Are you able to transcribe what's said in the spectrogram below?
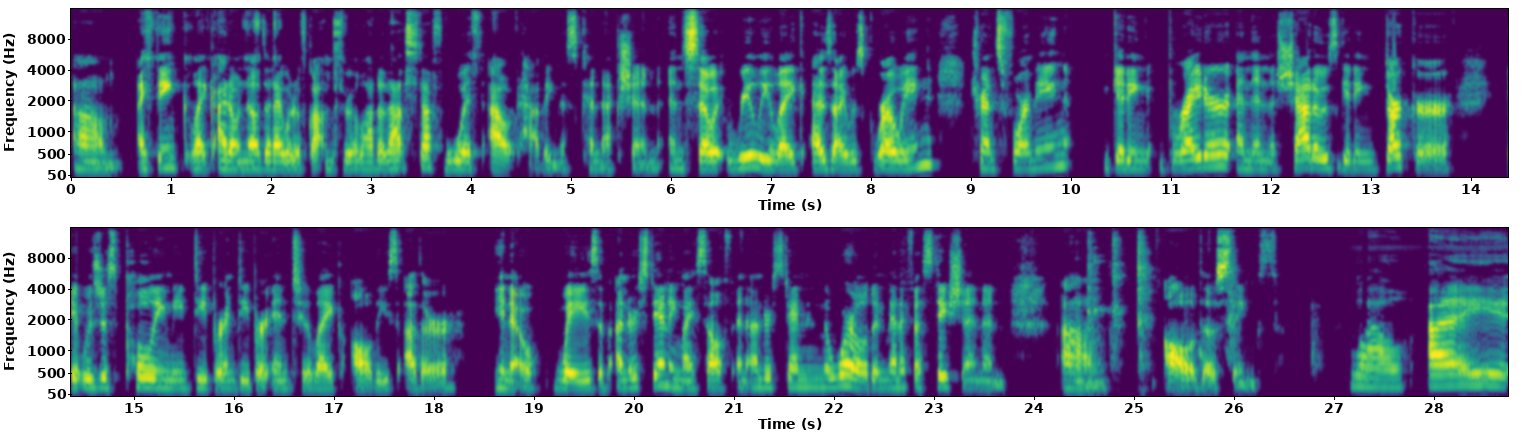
um, I think, like, I don't know that I would have gotten through a lot of that stuff without having this connection. And so it really, like, as I was growing, transforming, getting brighter, and then the shadows getting darker, it was just pulling me deeper and deeper into like all these other you know ways of understanding myself and understanding the world and manifestation and um, all of those things wow i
